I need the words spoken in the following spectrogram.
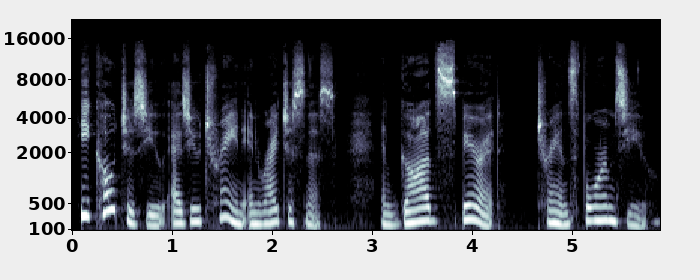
He coaches you as you train in righteousness, and God's Spirit transforms you.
